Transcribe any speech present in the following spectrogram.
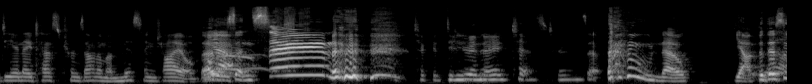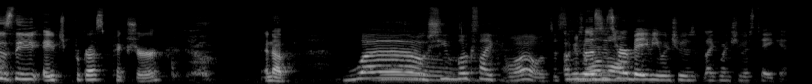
DNA test. Turns out I'm a missing child. That is Yeah. insane. took a DNA test. test. Turns out, oh no. Yeah, but this Wow. is the age progressed picture, and up. Whoa, she looks like whoa. Just like Okay, a so this is her baby when she was like when she was taken.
